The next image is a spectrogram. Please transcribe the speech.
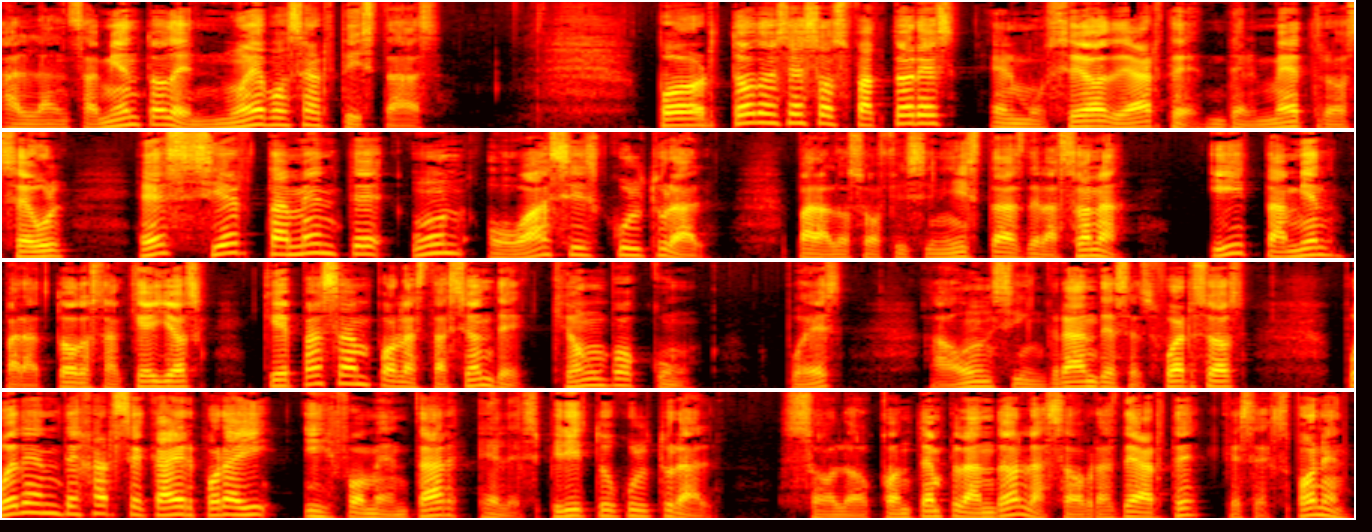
al lanzamiento de nuevos artistas. Por todos esos factores, el Museo de Arte del Metro Seúl es ciertamente un oasis cultural, para los oficinistas de la zona y también para todos aquellos que pasan por la estación de Gyeongbokgung, pues, aún sin grandes esfuerzos, pueden dejarse caer por ahí y fomentar el espíritu cultural, solo contemplando las obras de arte que se exponen.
